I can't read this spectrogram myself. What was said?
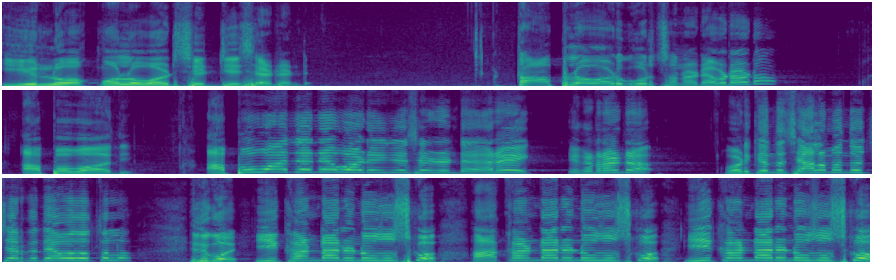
ఈ లోకంలో వాడు సెట్ చేశాడండి. టాప్లో వాడు కూర్చున్నాడు. ఎవడాడు? అపవాది. అపవాది అనేవాడు ఏం చేశాడంటే అరే ఇక్కడ రండి వాడి కింద చాలామంది వచ్చారు కదా దేవదత్తలు. ఇదిగో ఈ ఖండాన్ని నువ్వు చూసుకో. ఆ ఖండాన్ని నువ్వు చూసుకో. ఈ ఖండాన్ని నువ్వు చూసుకో.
